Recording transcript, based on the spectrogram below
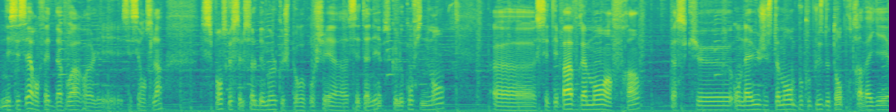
nécessaire en fait d'avoir euh, ces séances là. Je pense que c'est le seul bémol que je peux reprocher à cette année parce que le confinement euh, c'était pas vraiment un frein parce que on a eu justement beaucoup plus de temps pour travailler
